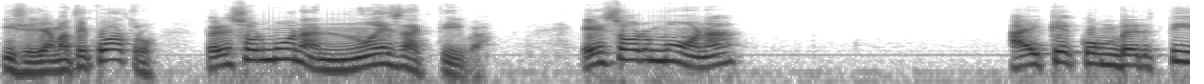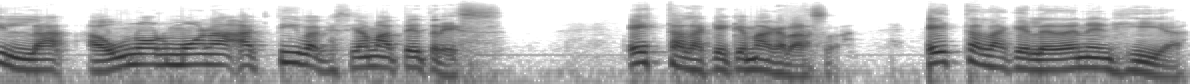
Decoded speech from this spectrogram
y se llama T4. Pero esa hormona no es activa. Esa hormona hay que convertirla a una hormona activa que se llama T3. Esta es la que quema grasa. Esta es la que le da energía.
